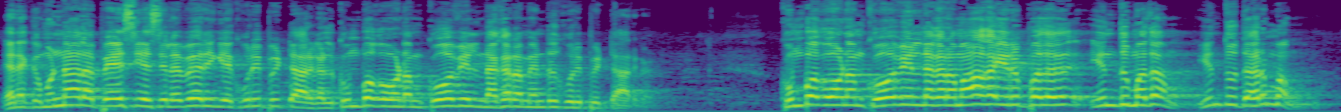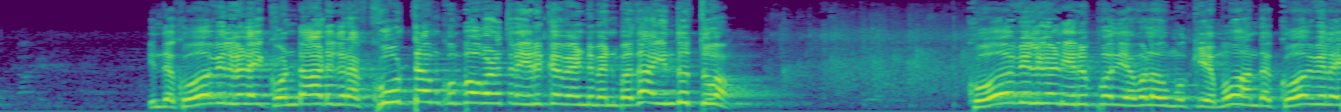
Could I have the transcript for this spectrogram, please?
எனக்கு முன்னால பேசிய சில பேர் இங்கே குறிப்பிட்டார்கள் கும்பகோணம் கோவில் நகரம் என்று குறிப்பிட்டார்கள். கும்பகோணம் கோவில் நகரமாக இருப்பது இந்து மதம் இந்து தர்மம். இந்த கோவில்களை கொண்டாடுகிற கூட்டம் கும்பகோணத்தில் இருக்க வேண்டும் என்பதுதான் இந்துத்துவம். கோவில்கள் இருப்பது எவ்வளவு முக்கியமோ அந்த கோவிலை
